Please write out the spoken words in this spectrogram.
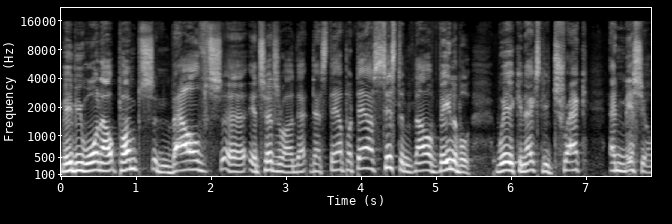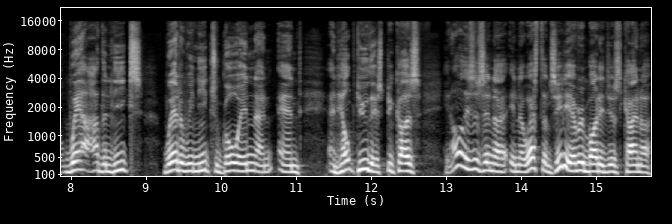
maybe worn out pumps and valves, uh, etc. That, that's there. But there are systems now available where you can actually track and measure where are the leaks, where do we need to go in and, and, and help do this. Because, you know, this is in a, in a Western city, everybody just kind of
